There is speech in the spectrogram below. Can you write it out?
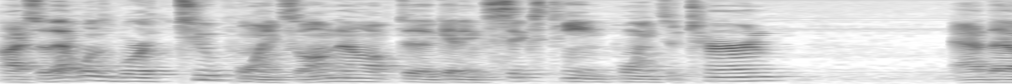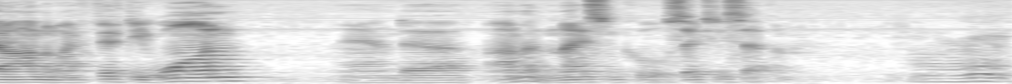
All right, so that one's worth two points, so I'm now up to getting 16 points a turn. Add that on to my 51, and uh, I'm at a nice and cool 67. All right.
